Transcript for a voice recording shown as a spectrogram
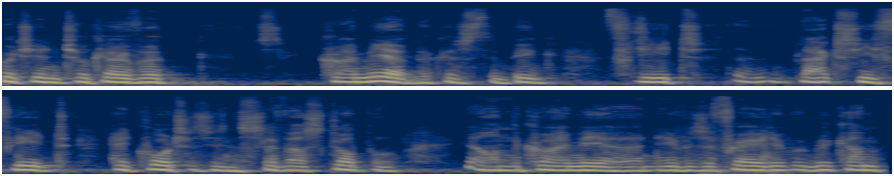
Putin took over Crimea, because the big fleet, Black Sea Fleet headquarters in Sevastopol on the Crimea, and he was afraid it would become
